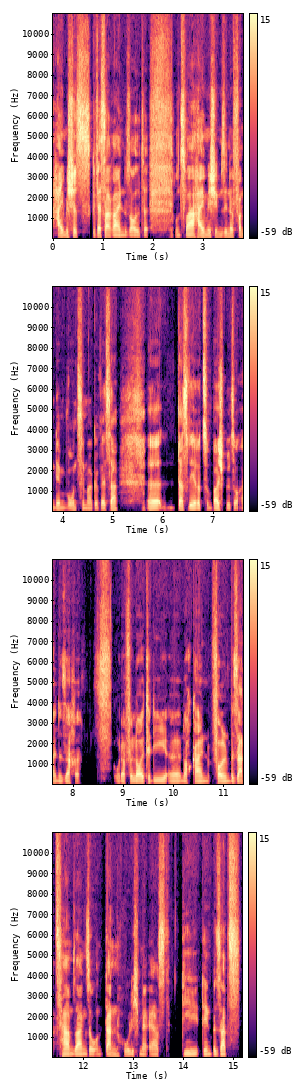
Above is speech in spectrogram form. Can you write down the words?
heimisches Gewässer rein sollte. Und zwar heimisch im Sinne von dem Wohnzimmergewässer. Äh, das wäre zum Beispiel so eine Sache. Oder für Leute, die äh, noch keinen vollen Besatz haben, sagen so, und dann hole ich mir erst die, den Besatz,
